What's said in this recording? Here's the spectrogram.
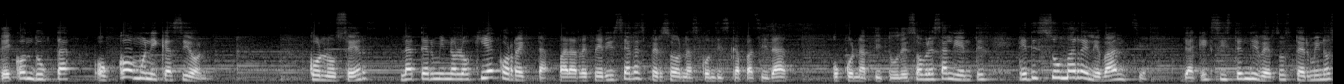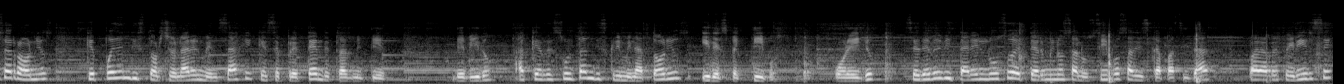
de conducta o comunicación. Conocer la terminología correcta para referirse a las personas con discapacidad o con aptitudes sobresalientes es de suma relevancia, ya que existen diversos términos erróneos que pueden distorsionar el mensaje que se pretende transmitir, debido a que resultan discriminatorios y despectivos. Por ello, se debe evitar el uso de términos alusivos a discapacidad para referirse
